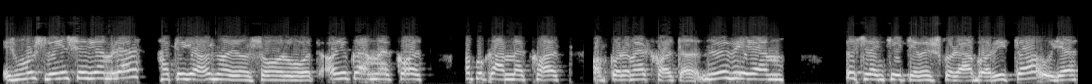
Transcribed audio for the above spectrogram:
És most vénységemre, hát ugye az nagyon szomorú volt. Anyukám meghalt, apukám meghalt, akkor a meghalt a nővérem, 52 éves korában Rita, ugye,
